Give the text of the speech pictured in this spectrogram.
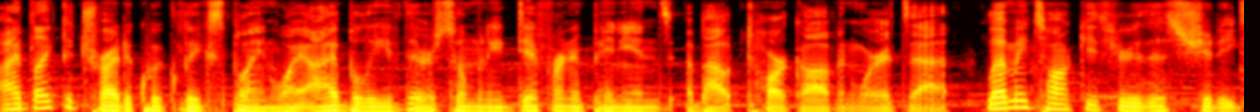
I'd like to try to quickly explain why I believe there are so many different opinions about Tarkov and where it's at. Let me talk you through this shitty.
